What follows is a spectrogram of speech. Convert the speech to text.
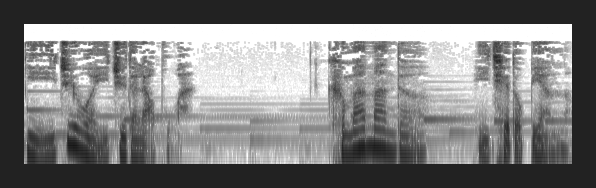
你一句我一句的聊不完。可慢慢的，一切都变了。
